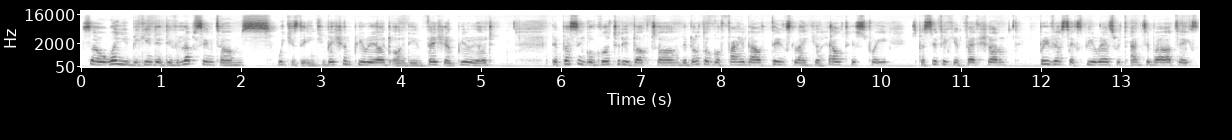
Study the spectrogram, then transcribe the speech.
So when you begin to develop symptoms, which is the incubation period or the infection period, the person will go to the doctor. The doctor will find out things like your health history, specific infection, previous experience with antibiotics,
